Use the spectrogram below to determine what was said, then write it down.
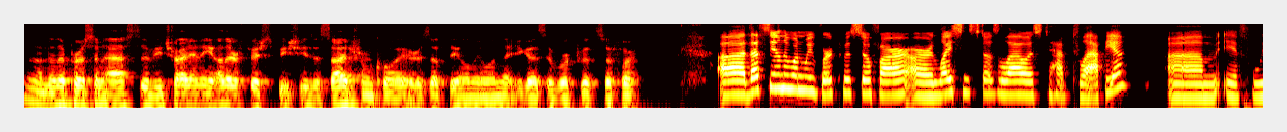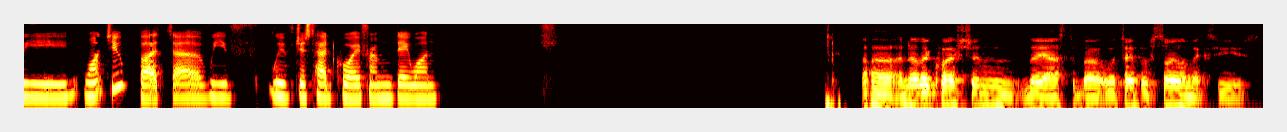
Another person asked, have you tried any other fish species aside from koi, or is that the only one that you guys have worked with so far? Uh, that's the only one we've worked with so far. Our license does allow us to have tilapia um, if we want to, but uh, we've we've just had koi from day one. Uh, another question they asked about what type of soil mix you use.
